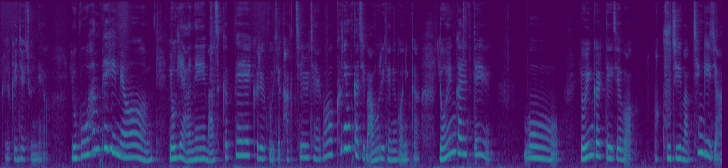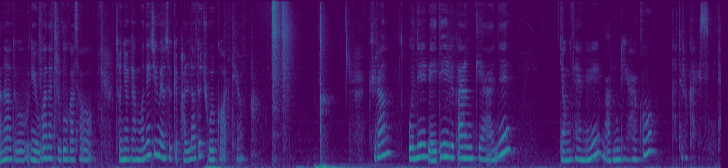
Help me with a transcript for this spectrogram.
그래서 굉장히 좋네요. 요거 한 팩이면 여기 안에 마스크팩 그리고 이제 각질 제거 크림까지 마무리 되는 거니까 여행 갈 때 뭐 여행 갈 때 이제 막, 막 굳이 막 챙기지 않아도 그냥 요거 하나 들고 가서 저녁에 한번 해주면서 이렇게 발라도 좋을 것 같아요. 그럼 오늘 메디일과 함께하는 영상을 마무리하고 가도록 하겠습니다.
